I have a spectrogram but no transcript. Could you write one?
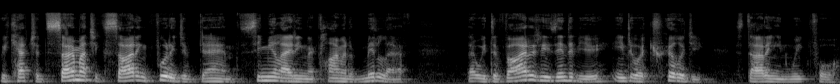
We captured so much exciting footage of Dan simulating the climate of Middle-earth that we divided his interview into a trilogy starting in week four.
